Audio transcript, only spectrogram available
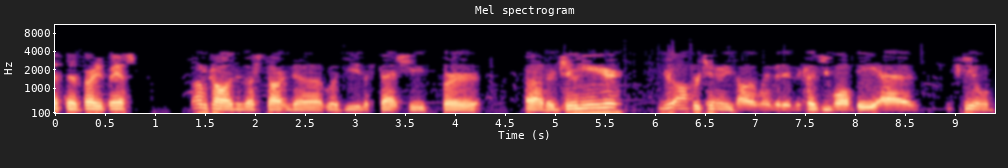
at their very best. Some colleges are starting to review the stat sheet for, uh, their junior year. Your opportunities are limited because you won't be as skilled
